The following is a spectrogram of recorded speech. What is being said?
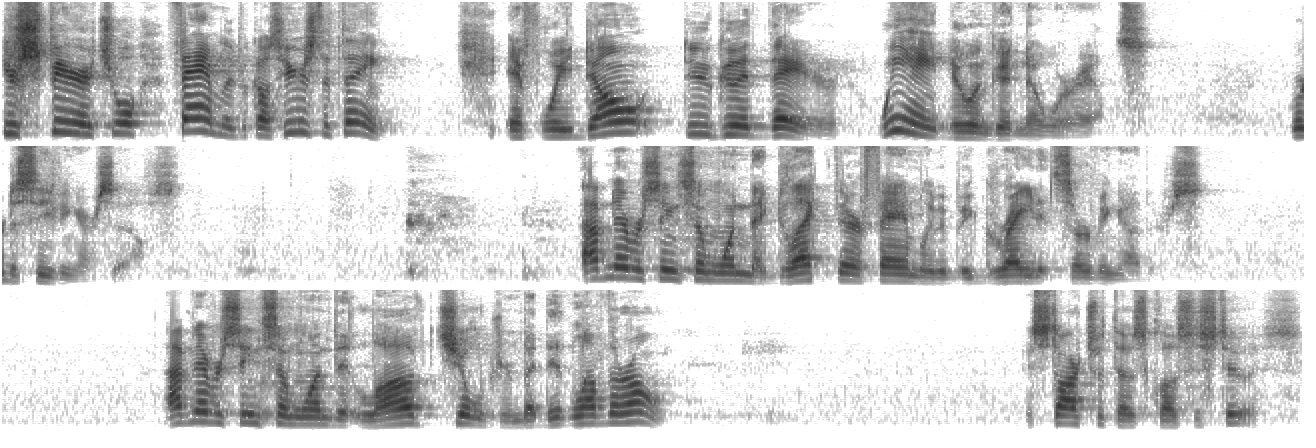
your spiritual family. Because here's the thing if we don't do good there, we ain't doing good nowhere else. We're deceiving ourselves. I've never seen someone neglect their family but be great at serving others. I've never seen someone that loved children but didn't love their own. It starts with those closest to us.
